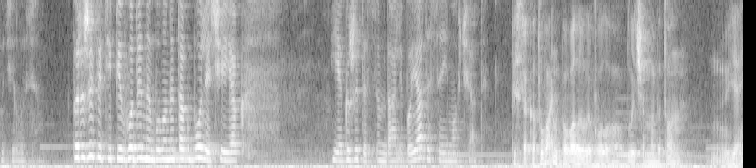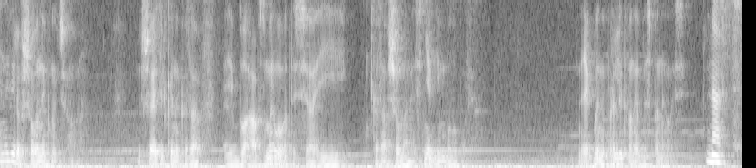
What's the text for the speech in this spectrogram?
хотілося. Пережити ті півгодини було не так боляче, як, як жити з цим далі, боятися і мовчати. Після катувань повалили голого обличчям на бетон. Я і не вірив, що уникну цього. Що я тільки не казав. І благав змилуватися, і казав, що в мене снід, їм було пофіг. Якби не приліт, вони б не спинились. Нас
